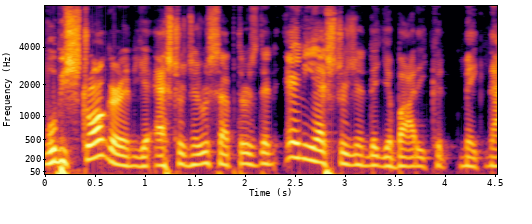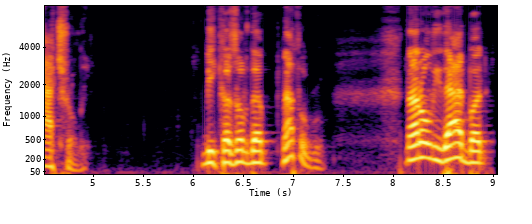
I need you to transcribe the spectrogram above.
will be stronger in your estrogen receptors than any estrogen that your body could make naturally because of the methyl group. Not only that, but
